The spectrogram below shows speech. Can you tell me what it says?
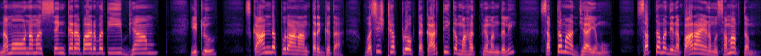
నమో నమః శంకర పార్వతీభ్యాం ఇట్లు స్కాండపురాణాంతర్గత వశిష్ఠప్రోక్త కార్తీక మహాత్మ్యమందలి సప్తమాధ్యాయము సప్తమదిన పారాయణము సమాప్తం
